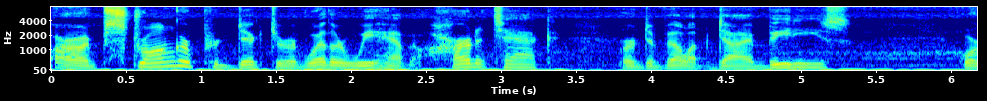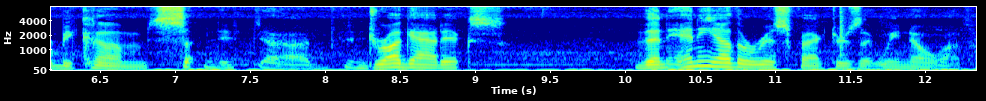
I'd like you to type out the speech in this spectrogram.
are a stronger predictor of whether we have a heart attack or develop diabetes or become uh, drug addicts than any other risk factors that we know of.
